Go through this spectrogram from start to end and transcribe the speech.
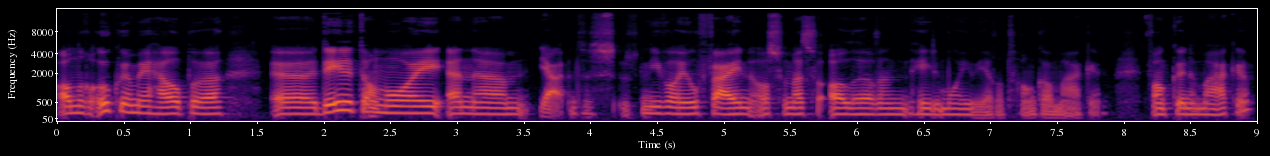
anderen ook weer mee helpen. Uh, deel het dan mooi. En ja, het is, in ieder geval heel fijn als we met z'n allen er een hele mooie wereld van, kan maken, van kunnen maken.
